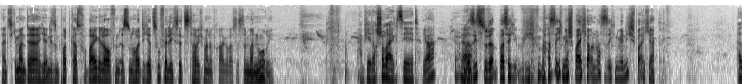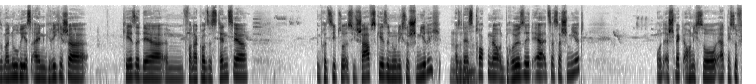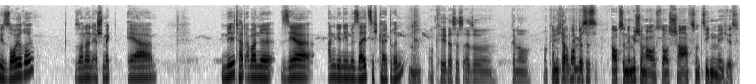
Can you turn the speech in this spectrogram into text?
Als jemand, der hier in diesem Podcast vorbeigelaufen ist und heute hier zufällig sitzt, habe ich mal eine Frage, was ist denn Manuri? Hab ich doch schon mal erzählt. Ja? Ja. Ja, da siehst du, was ich, was ich mir speichere und was ich mir nicht speichere. Also Manuri ist ein griechischer Käse, der ähm, von der Konsistenz her im Prinzip so ist wie Schafskäse, nur nicht so schmierig. Also der ist trockener und bröselt eher, als dass er schmiert. Und er schmeckt auch nicht so, er hat nicht so viel Säure, sondern er schmeckt eher mild, hat aber eine sehr angenehme Salzigkeit drin. Okay, das ist also, genau. Okay, Und ich hab glaube auch, dass es auch so eine Mischung aus, aus Schafs- und Ziegenmilch ist.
